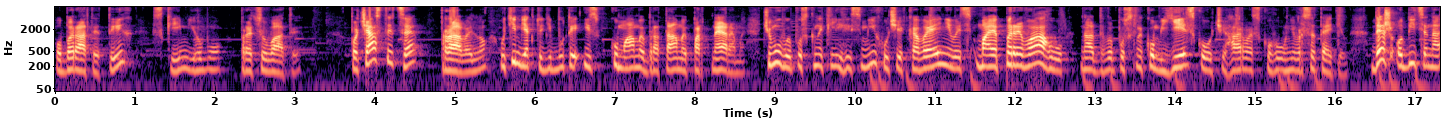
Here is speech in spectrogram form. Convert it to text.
обирати тих, з ким йому працювати. Почасти це правильно. Утім, як тоді бути із кумами, братами, партнерами? Чому випускник Ліги сміху чи КВНівець має перевагу над випускником Єльського чи Гарвардського університетів? Де ж обіцяна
